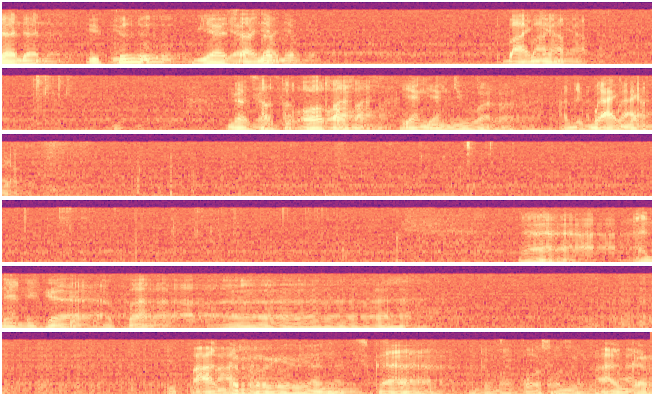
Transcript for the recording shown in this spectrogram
Dan itu biasanya banyak. Nggak satu orang yang dijual ada banyak. Nah, ada juga apa di pagar gitu kan. Suka rumah kosong pagar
